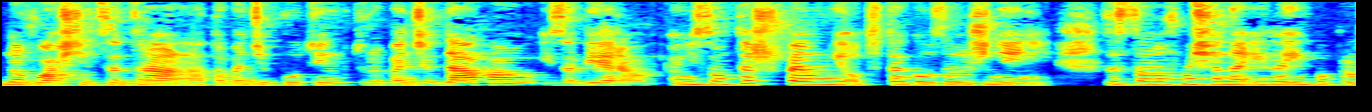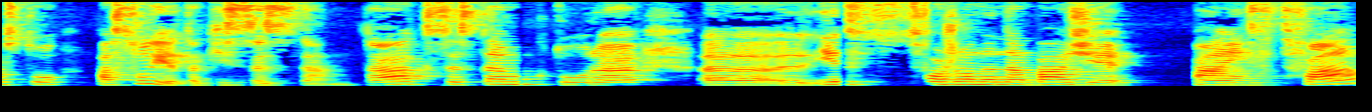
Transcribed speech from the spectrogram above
no właśnie, centralna. To będzie Putin, który będzie dawał i zabierał. Oni są też w pełni od tego uzależnieni. Zastanówmy się, na ile im po prostu pasuje taki system, tak, system, który e, jest stworzony na bazie państwa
